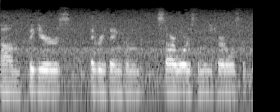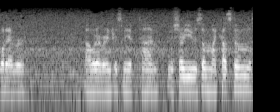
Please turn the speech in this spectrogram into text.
Um, figures, everything from Star Wars to Ninja Turtles to whatever, uh, whatever interests me at the time. I'm going to show you some of my customs.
